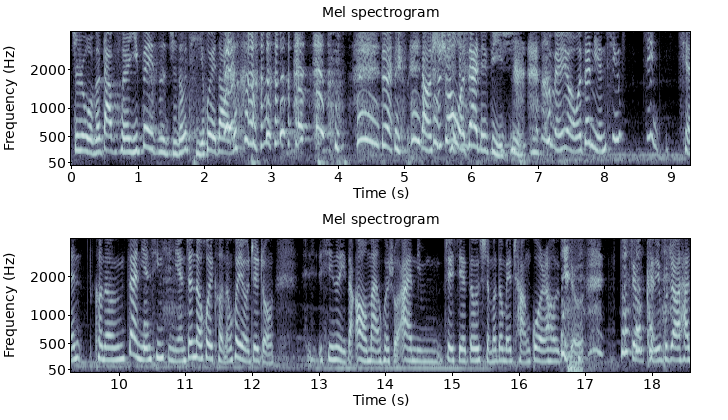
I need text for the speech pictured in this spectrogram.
就是我们大部分人一辈子只能体会到的。对，老实说，我在被鄙视。没有，我在年轻近前，可能再年轻几年，真的会可能会有这种心里的傲慢，会说：“哎，你们这些都什么都没尝过，然后就。”就肯定不知道他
